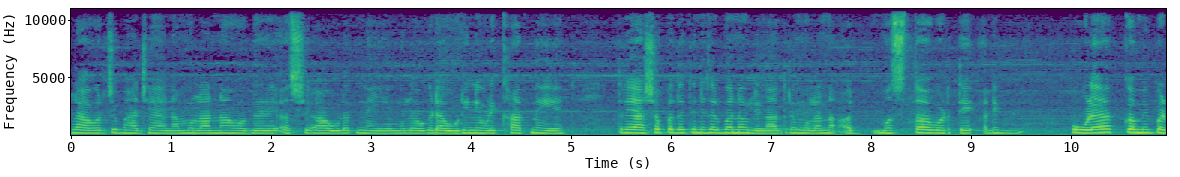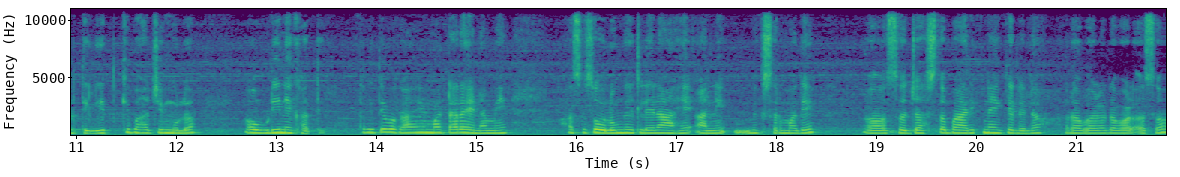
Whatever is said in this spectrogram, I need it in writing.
फ्लावरची भाजी आहे ना मुलांना वगैरे अशी आवडत नाही आहे मुलं वगैरे आवडीनिवडी खात नाही आहेत तर हे अशा पद्धतीने जर बनवली ना तर मुलांना मस्त आवडते आणि पोळ्या कमी पडतील. इतकी भाजी मुलं आवडीने खातील. तर इथे बघा हे मटार आहे ना मी असं सोलून घेतलेलं आहे आणि मिक्सरमध्ये असं जास्त बारीक नाही केलेलं. रवाळ रवाळ असं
